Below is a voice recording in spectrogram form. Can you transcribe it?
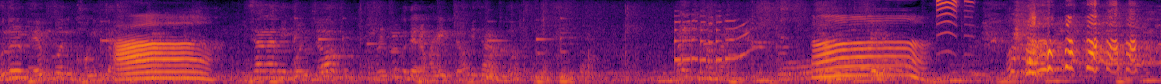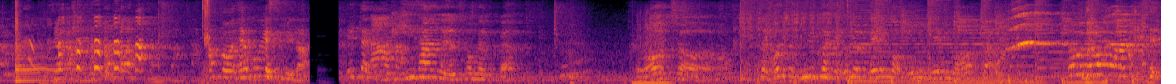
오늘 배운 건 거기까지. 아. 이 사람이 먼저 물 끌고 내려가겠죠. 이 사람도 빨리 도망가요. 아. 한번 해보겠습니다. 일단 우리 인사하는 거 연습 한번 해볼까요? 그렇죠. 자, 먼저 근육까지 오늘 배운 거, 오늘 배운 거. 자, 너무 안 돼.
